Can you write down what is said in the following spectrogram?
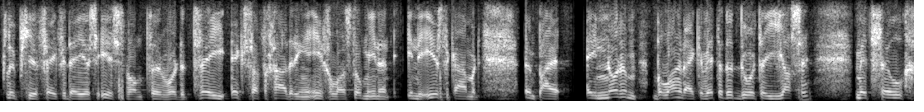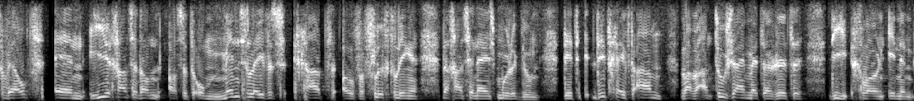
clubje VVD'ers is. Want er worden twee extra vergaderingen ingelast om in, een, in de Eerste Kamer een paar enorm belangrijke wetten erdoor te jassen. Met veel geweld. En hier gaan ze dan, als het om mensenlevens gaat, over vluchtelingen, dan gaan ze ineens moeilijk doen. Dit, dit geeft aan waar we aan toe zijn met een Rutte die gewoon in een,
